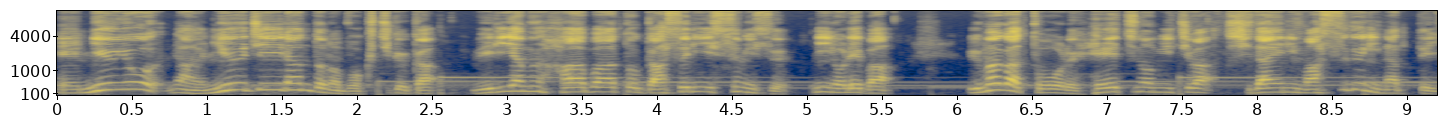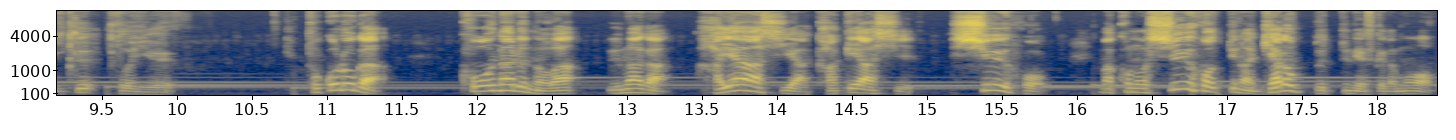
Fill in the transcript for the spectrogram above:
ニューヨーニュージーランドの牧畜家ウィリアム・ハーバート・ガスリー・スミスによれば馬が通る平地の道は次第にまっすぐになっていくというところがこうなるのは馬が早足や駆け足周歩、まあ、この周歩っていうのはギャロップって言うんですけども、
